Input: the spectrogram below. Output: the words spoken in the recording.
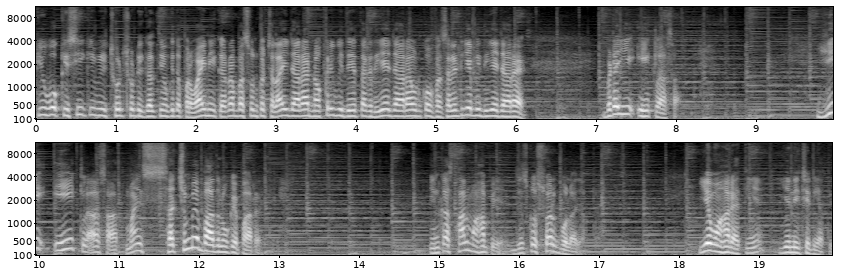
कि वो किसी की भी छोटी छोटी गलतियों की तो परवाह ही नहीं कर रहा, बस उनको चलाई जा रहा है, नौकरी भी देर तक दिए जा रहा है, उनको फैसिलिटियाँ भी दिए जा रहा है। बेटा, ये ए क्लास आत्मा ये ए क्लास आत्माएँ सच में बादलों के पार रहती हैं। इनका स्थान वहाँ पे है, जिसको स्वर्ग बोला जाता है। ये वहाँ रहती हैं ये नीचे नहीं आती।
